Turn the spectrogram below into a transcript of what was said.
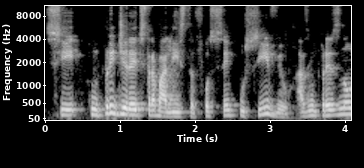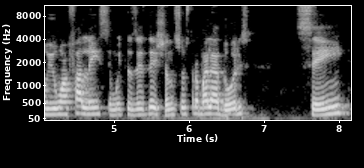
se cumprir direitos trabalhistas fosse sempre possível, as empresas não iam à falência, muitas vezes deixando seus trabalhadores sem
